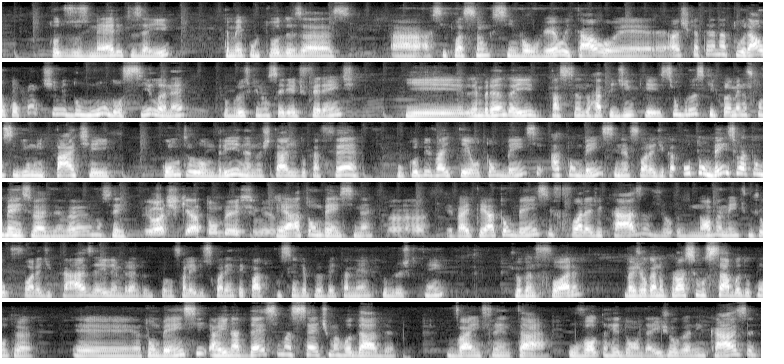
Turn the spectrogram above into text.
todos os méritos aí, também por todas as a, situação que se envolveu e tal. É, acho que até é natural, qualquer time do mundo oscila, né? O Brusque não seria diferente. E lembrando aí, passando rapidinho, que se o Brusque pelo menos conseguir um empate aí contra o Londrina no estádio do Café, o clube vai ter o Tombense, a Tombense, né, fora de casa. O Tombense ou a Tombense, Wesley? Agora eu não sei. Eu acho que é a Tombense mesmo. É a Tombense, né? Uhum. E vai ter a Tombense fora de casa, novamente um jogo fora de casa, aí lembrando que eu falei dos 44% de aproveitamento que o Brusque tem, jogando fora. Vai jogar no próximo sábado contra é, a Tombense. Aí na 17ª rodada vai enfrentar o Volta Redonda aí jogando em casa,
